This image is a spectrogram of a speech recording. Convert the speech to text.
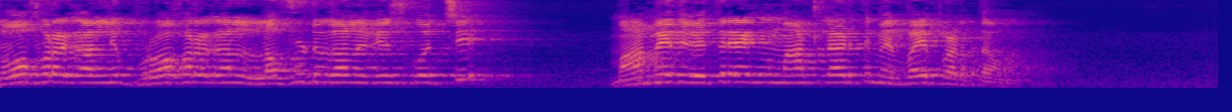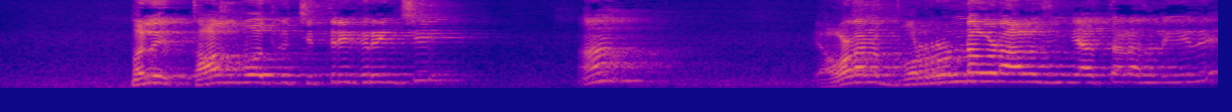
లోఫర్ గాల్ని బ్రోకర్ గాల్ని లఫ్డ్ గాల్ని తీసుకొచ్చి మా మీద వ్యతిరేకంగా మాట్లాడితే మేము భయపడతాము మళ్ళీ తాగుబోతుకు చిత్రీకరించి ఎవడన్నా బుర్రుండా కూడా ఆలోచన చేస్తాడు అసలు ఇది?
